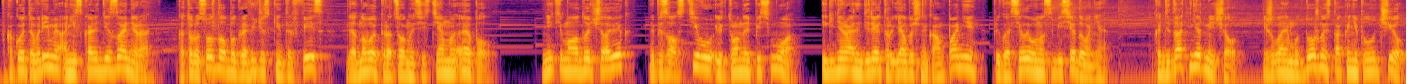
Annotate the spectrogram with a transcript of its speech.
В какое-то время они искали дизайнера, который создал бы графический интерфейс для новой операционной системы Apple. Некий молодой человек написал Стиву электронное письмо, и генеральный директор яблочной компании пригласил его на собеседование. Кандидат нервничал и желаемую должность так и не получил.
